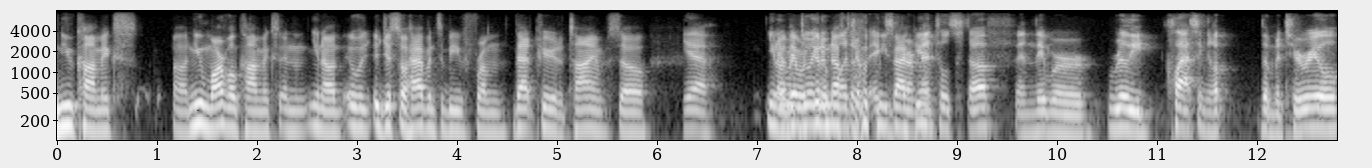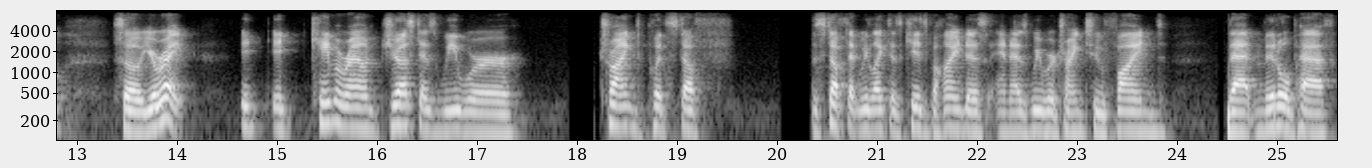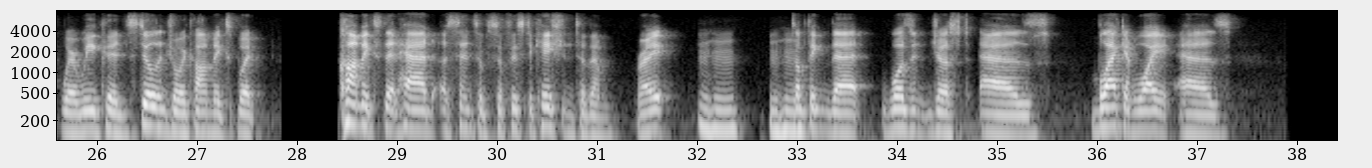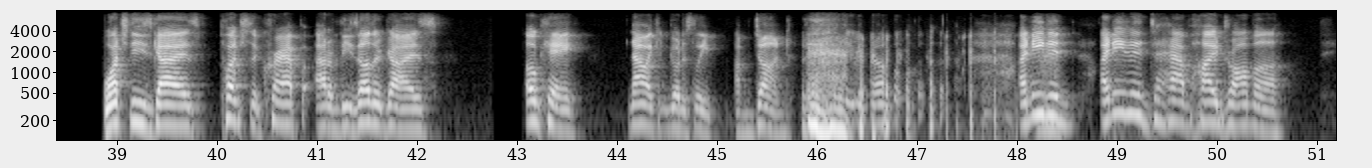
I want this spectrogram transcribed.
new comics uh, new marvel comics and you know it was it just so happened to be from that period of time so Yeah. you know they were, doing good a enough to hook me back in experimental stuff, and they were really classing up the material. So you're right. It it came around just as we were trying to put stuff, the stuff that we liked as kids behind us, and as we were trying to find that middle path where we could still enjoy comics, but comics that had a sense of sophistication to them, right? mm-hmm, mm-hmm. something that wasn't just as black and white as watch these guys punch the crap out of these other guys. Okay, now I can go to sleep. I'm done. you know? I needed I needed to have high drama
